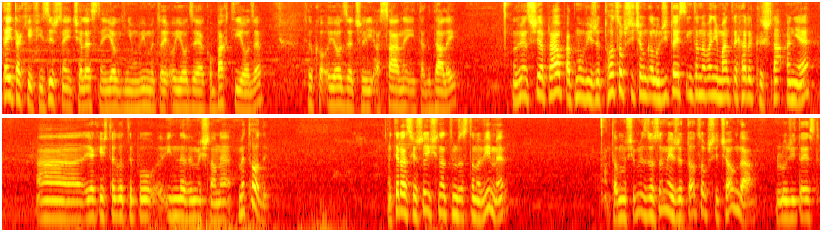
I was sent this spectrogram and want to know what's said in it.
Tej takiej fizycznej, cielesnej jogi, nie mówimy tutaj o jodze jako bhakti jodze, tylko o jodze, czyli asany i tak dalej. Natomiast Srila Prabhupada mówi, że to, co przyciąga ludzi, to jest intonowanie mantry Hare Krishna, a nie jakieś tego typu inne wymyślone metody. I teraz, jeżeli się nad tym zastanowimy, to musimy zrozumieć, że to, co przyciąga ludzi, to jest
